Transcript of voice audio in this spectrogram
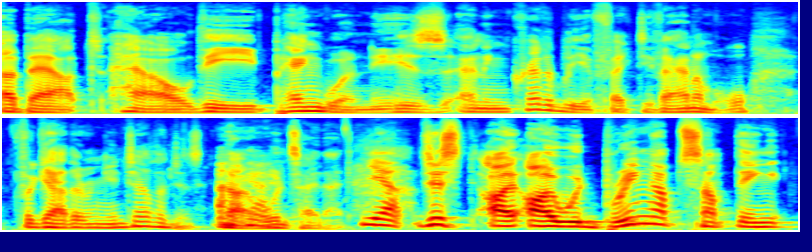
about how the penguin is an incredibly effective animal for gathering intelligence. No, I wouldn't say that. Yeah. Just, I, I would bring up something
